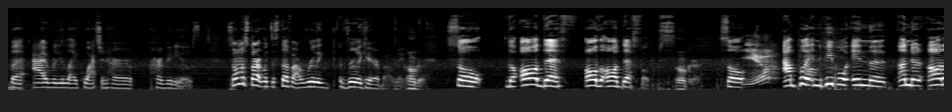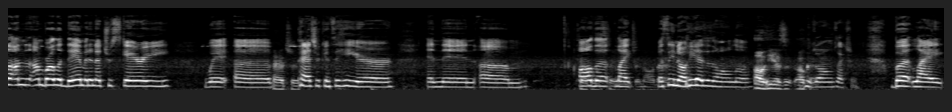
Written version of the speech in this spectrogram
but I really like watching her her videos. So I'm gonna start with the stuff I really really care about now. Okay. So the All Def, all the All Def folks. Okay. So Yep. I'm putting people in the under all the under the umbrella. Damn Internet, You Scary with uh Patrick. Patrick, and Tahir, and then um all the Stage like. all But that. see, no, he has his own little Oh, he has a, his own section. But like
